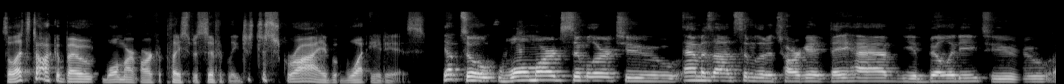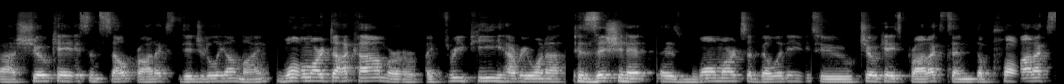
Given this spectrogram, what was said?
So let's talk about Walmart Marketplace specifically. Just describe what it is. Yep. So Walmart, similar to Amazon, similar to Target, they have the ability to uh, showcase and sell products digitally online. Walmart.com or like 3P, however you want to position it, is Walmart's ability to showcase products. And the products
